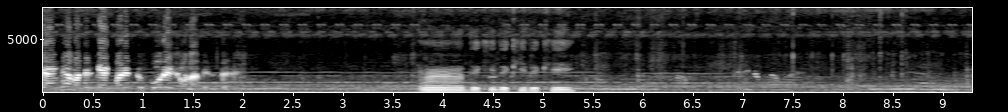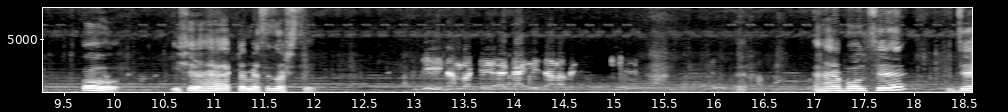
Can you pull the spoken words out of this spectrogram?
কাইন্ডলি আমাদেরকে একবার একটু পড়ে শোনাবেন স্যার। দেখি দেখি দেখি। ও ইসে হ্যাঁ একটা মেসেজ আসছে। জি নাম্বারটি কাইন্ডলি জানাবেন। হ্যাঁ বলছে যে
